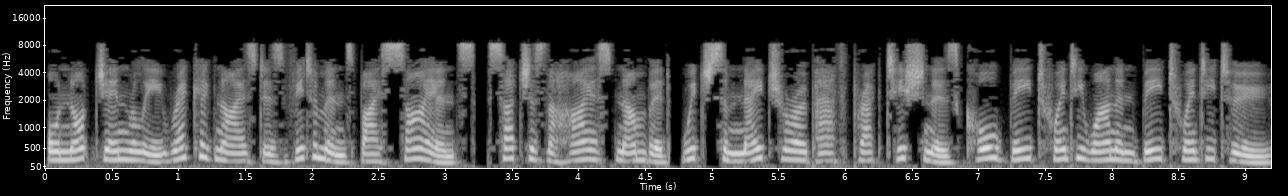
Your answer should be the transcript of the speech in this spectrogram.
or not generally recognized as vitamins by science, such as the highest numbered, which some naturopath practitioners call B21 and B22.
